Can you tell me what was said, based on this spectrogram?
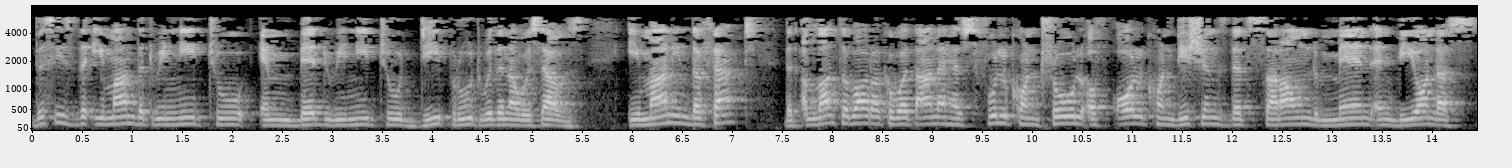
This is the Iman that we need to embed, we need to deep root within ourselves. Iman in the fact that Allah wa Ta'ala has full control of all conditions that surround man and beyond us.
